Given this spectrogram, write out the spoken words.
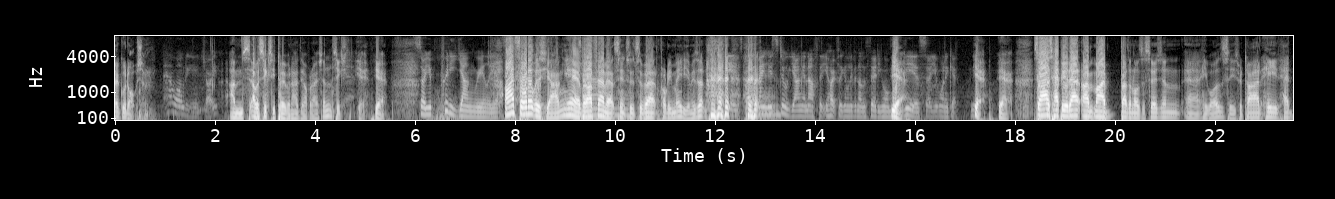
a good option. How old are you, Joe? I'm s- I was 62 when I had the operation. 60, yeah, yeah. So you're pretty young, really. I thought it was young, yeah, but I found out since it's about probably medium, is it? It is, but I mean, you're still young enough that you're hopefully going to live another 30 or more Yeah. years, so you want to get. Yeah, yeah. So I was happy with that. Um, my brother-in-law's a surgeon. Uh, he was. He's retired. He had.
